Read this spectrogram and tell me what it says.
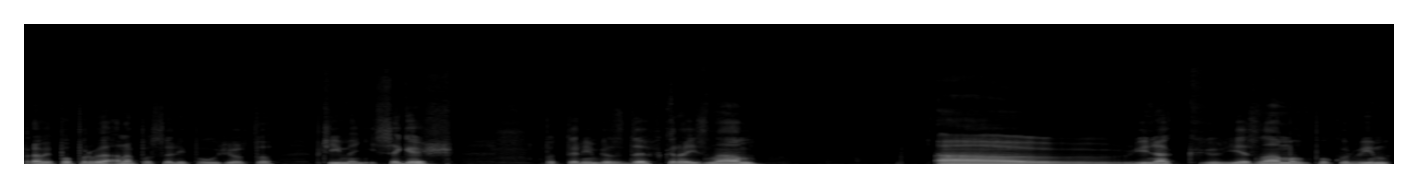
právě poprvé a naposledy použil to příjmení Segeš, pod kterým byl zde v kraji znám. A jinak je známo, pokud vím,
